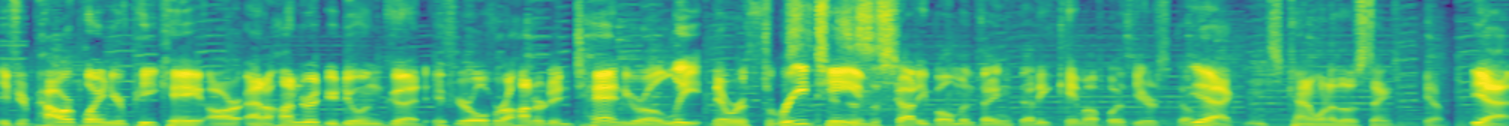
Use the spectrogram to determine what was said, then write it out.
If your power play and your PK are at 100, you're doing good. If you're over 110, you're elite. There were three Is teams. this the Scotty Bowman thing that he came up with years ago? yeah, it's kind of one of those things. Yeah. Yeah.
